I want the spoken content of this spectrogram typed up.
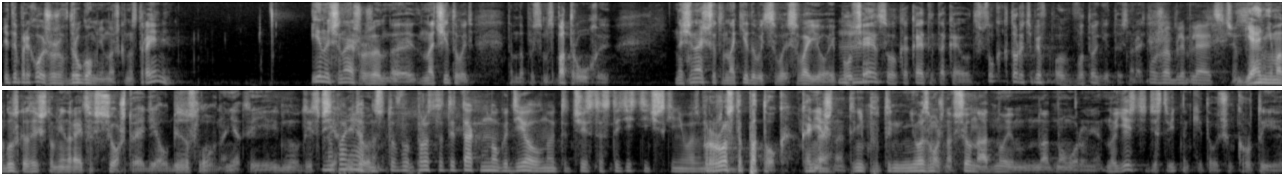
И ты приходишь уже в другом немножко настроении, и начинаешь уже э, начитывать, там, допустим, с батрухой, начинаешь что-то накидывать свой- свое, и получается вот какая-то такая вот штука, которая тебе в, в итоге то есть, нравится. Уже облепляется чем Я не могу сказать, что мне нравится все, что я делал, безусловно, нет, и, ну, из всех. Ну понятно, то- что вы- просто ты так много делал, но это чисто статистически невозможно. Просто поток, конечно. Это, не, это невозможно все на, одной, на одном уровне. Но есть действительно какие-то очень крутые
